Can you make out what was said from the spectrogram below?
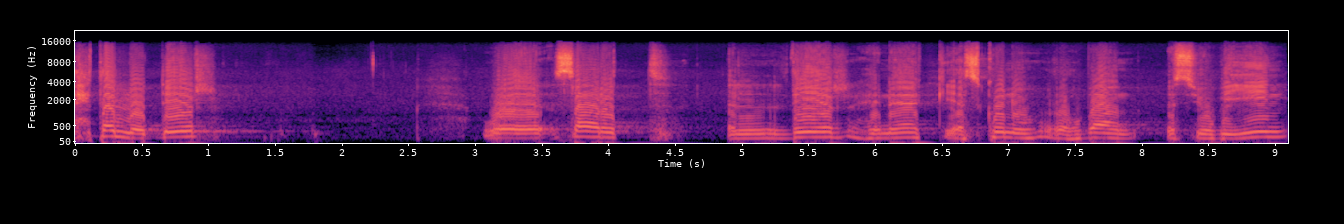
احتلوا الدير وصارت الدير هناك يسكنه رهبان اثيوبيين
